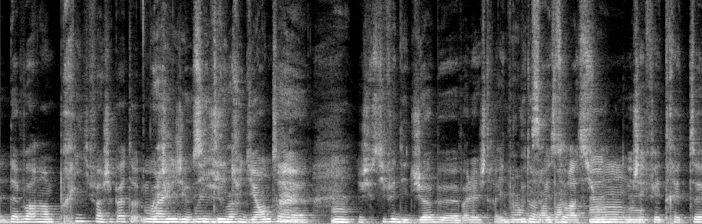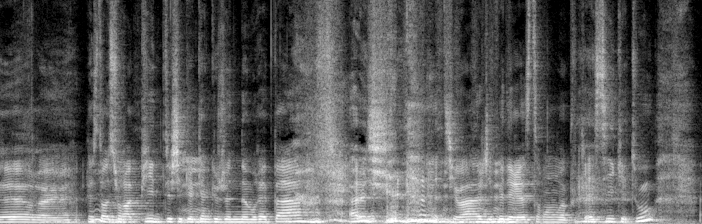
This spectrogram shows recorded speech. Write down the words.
d'avoir un prix. Enfin, je sais pas, moi, Ouais, j'ai aussi oui, été étudiante, Mm. j'ai aussi fait des jobs, voilà, j'ai travaillé beaucoup dans la restauration, Mm, mm. j'ai fait traiteur, restauration rapide chez quelqu'un que je ne nommerai pas. Ah tu vois, j'ai fait des restaurants plus classiques et tout.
